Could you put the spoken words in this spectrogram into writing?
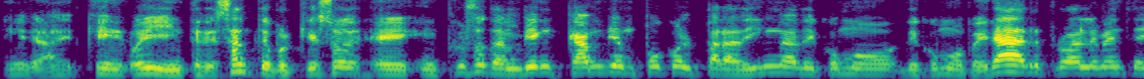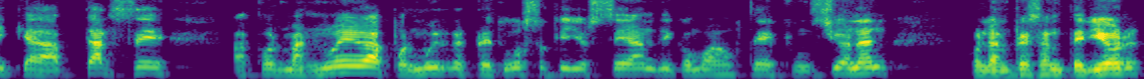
Mira, que, oye, interesante, porque eso eh, incluso también cambia un poco el paradigma de cómo, de cómo operar. Probablemente hay que adaptarse a formas nuevas, por muy respetuosos que ellos sean de cómo ustedes funcionan con la empresa anterior.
